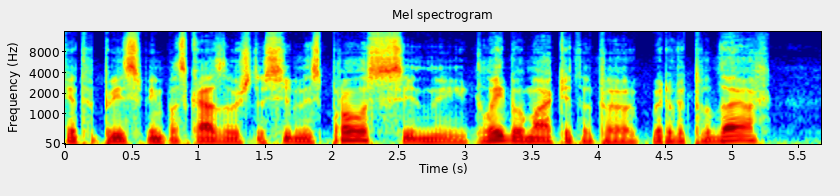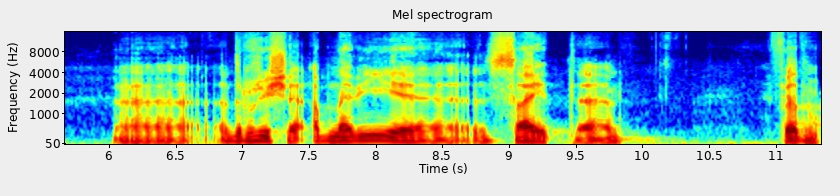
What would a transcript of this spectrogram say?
Это, в принципе, им подсказывает, что сильный спрос, сильный лейбл маркет — это рынок труда. Э, Дружище, обнови э, сайт э, Fed.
